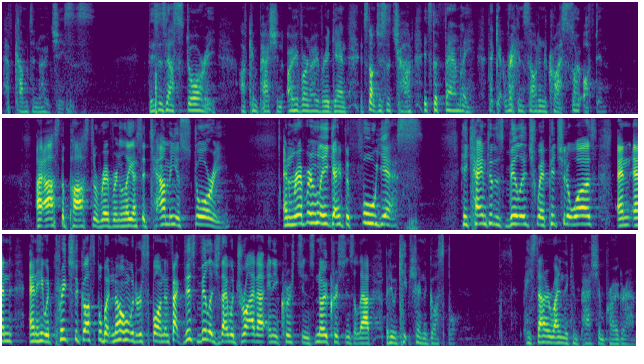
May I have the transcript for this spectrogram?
have come to know Jesus. This is our story of compassion over and over again. It's not just the child, it's the family that get reconciled into Christ so often. I asked the pastor, Reverend Lee, I said, Tell me your story. And Reverend Lee gave the full yes. He came to this village where Pitcher was, and, and, and he would preach the gospel, but no one would respond. In fact, this village, they would drive out any Christians, no Christians allowed, but he would keep sharing the gospel. He started running the compassion program,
